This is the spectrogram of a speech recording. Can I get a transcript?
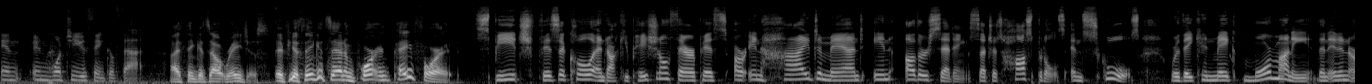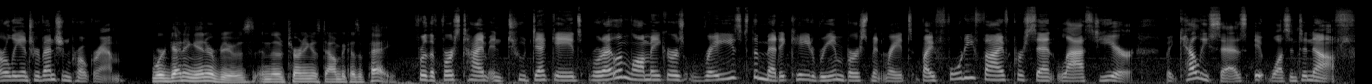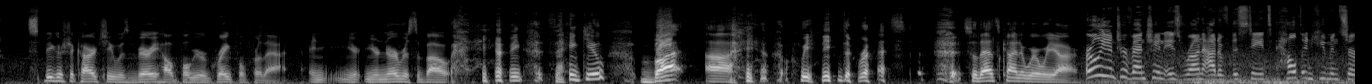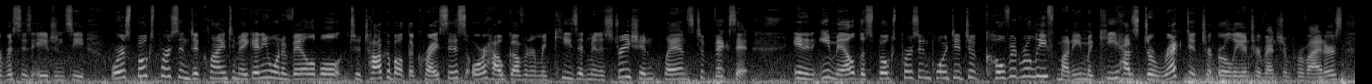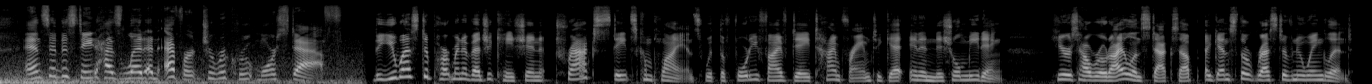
And, and what do you think of that? I think it's outrageous. If you think it's that important, pay for it. Speech, physical, and occupational therapists are in high demand in other settings, such as hospitals and schools, where they can make more money than in an early intervention program. we're getting interviews and they're turning us down because of pay. For the first time in two decades, Rhode Island lawmakers raised the Medicaid reimbursement rates by 45% last year, but Kelly says it wasn't enough. Speaker Shekarchi was very helpful. We were grateful for that. And you're, you're nervous about, I mean, thank you, but uh, we need the rest. So that's kind of where we are. Early intervention is run out of the state's Health and Human Services Agency, where a spokesperson declined to make anyone available to talk about the crisis or how Governor McKee's administration plans to fix it. In an email, the spokesperson pointed to COVID relief money McKee has directed to early intervention providers and said the state has led an effort to recruit more staff. The U.S. Department of Education tracks states' compliance with the 45 day timeframe to get an initial meeting. Here's how Rhode Island stacks up against the rest of New England.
